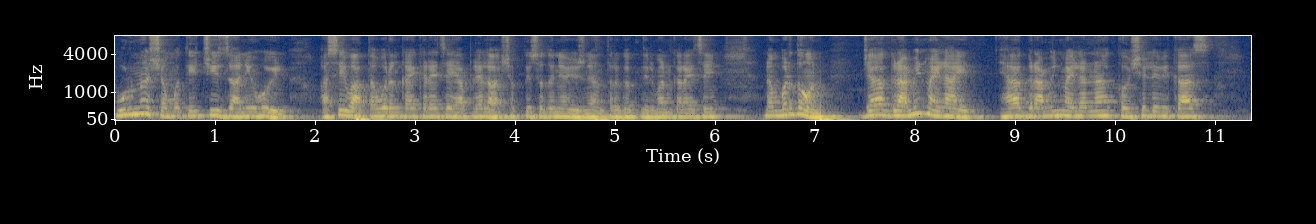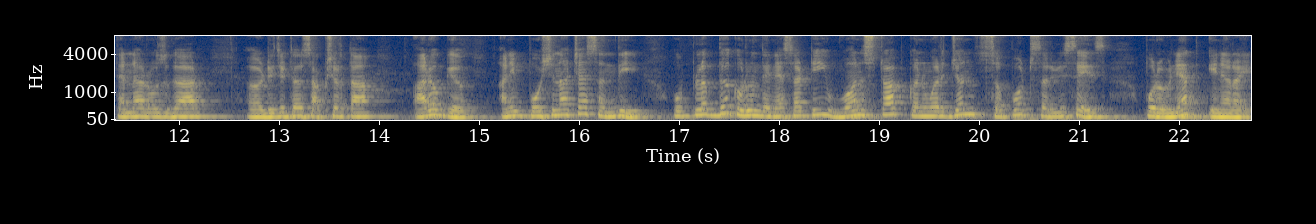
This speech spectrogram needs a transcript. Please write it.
पूर्ण क्षमतेची जाणीव होईल असे वातावरण काय करायचं आहे आपल्याला? शक्ती सदन या योजनेअंतर्गत निर्माण करायचं आहे. नंबर दोन ज्या ग्रामीण महिला आहेत ह्या ग्रामीण महिलांना कौशल्य विकास त्यांना रोजगार डिजिटल साक्षरता आरोग्य आणि पोषणाच्या संधी उपलब्ध करून देण्यासाठी one stop convergence support services पुरविण्यात येणार आहे.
